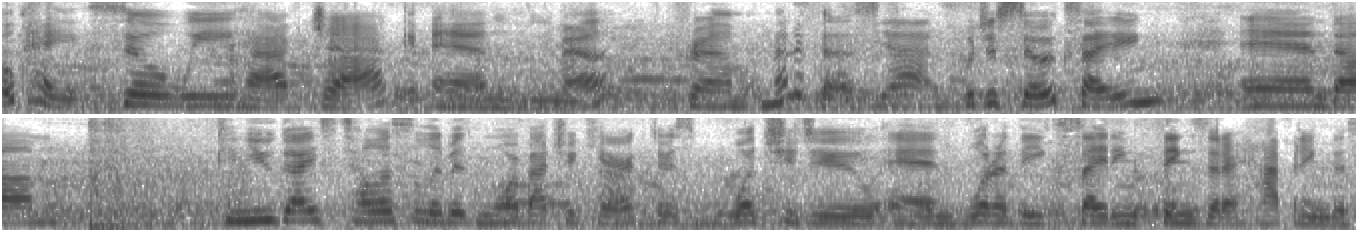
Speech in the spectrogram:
Okay, so we have Jack and Luna from Manifest. Yes. Which is so exciting. And um, can you guys tell us a little bit more about your characters, what you do, and what are the exciting things that are happening this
